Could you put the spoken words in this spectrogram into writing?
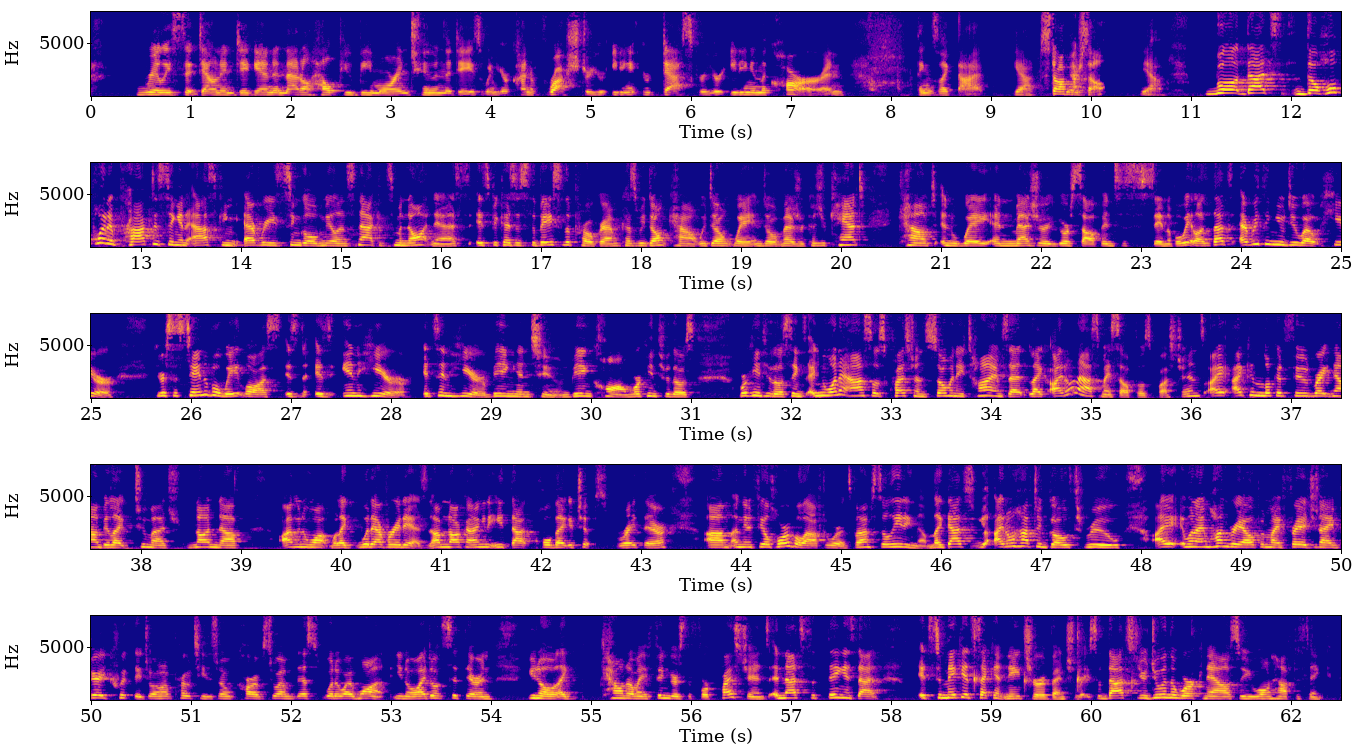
really sit down and dig in and that'll help you be more in tune the days when you're kind of rushed or you're eating at your desk or you're eating in the car and things like that yeah stop yeah. yourself yeah well, that's the whole point of practicing and asking every single meal and snack. It's monotonous. It's because it's the base of the program because we don't count, we don't weigh and don't measure because you can't count and weigh and measure yourself into sustainable weight loss. That's everything you do out here your sustainable weight loss is is in here. It's in here, being in tune, being calm, working through those working through those things. And you want to ask those questions so many times that like I don't ask myself those questions. I, I can look at food right now and be like, too much, not enough. I'm going to want like whatever it is. I'm not. I'm going to eat that whole bag of chips right there. Um, I'm going to feel horrible afterwards, but I'm still eating them. Like that's. I don't have to go through. I when I'm hungry, I open my fridge and I very quickly do I want proteins, do I want carbs, do I want this? What do I want? You know, I don't sit there and you know like count on my fingers the four questions. And that's the thing is that it's to make it second nature eventually. So that's you're doing the work now, so you won't have to think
